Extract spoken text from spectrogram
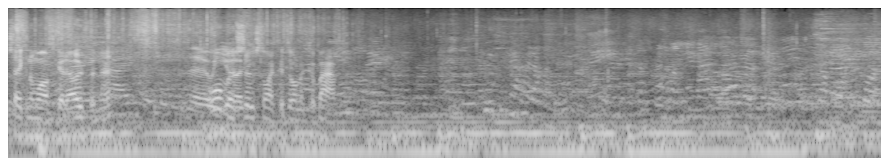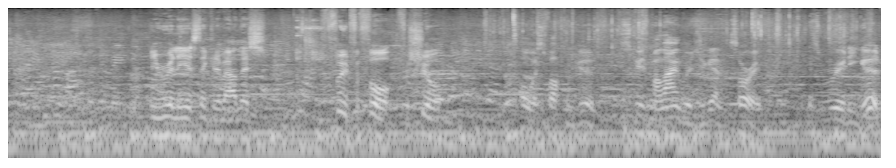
Taking a while to get it open there. There we Almost go. looks like a doner kebab. He really is thinking about this. Food for thought, for sure. Oh, it's fucking good. Excuse my language again. Sorry. It's really good.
